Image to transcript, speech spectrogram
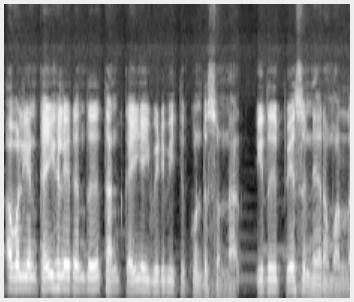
அவள் என் கைகளிலிருந்து தன் கையை விடுவித்துக் கொண்டு சொன்னாள். இது பேசு நேரம் அல்ல.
